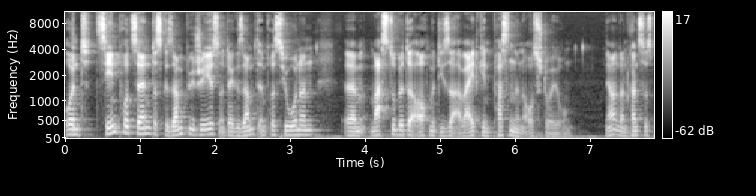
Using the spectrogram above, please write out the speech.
Und 10% des Gesamtbudgets und der Gesamtimpressionen ähm, machst du bitte auch mit dieser weitgehend passenden Aussteuerung. Ja, und dann kannst du es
